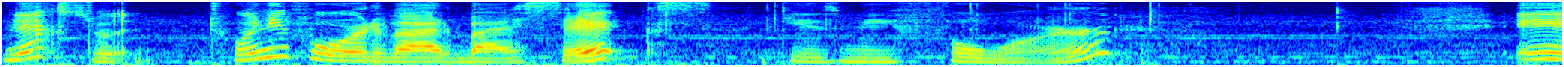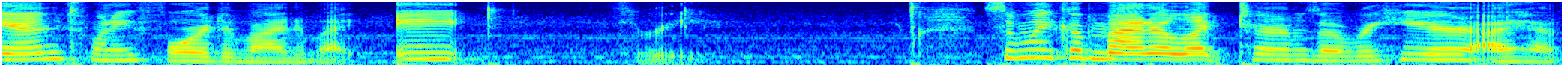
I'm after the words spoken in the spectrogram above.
Next one, 24 divided by 6 gives me 4. And 24 divided by 8, 3. So when we combine our like terms over here, I have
